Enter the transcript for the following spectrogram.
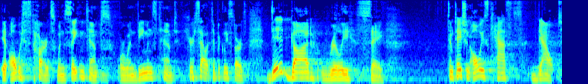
It always starts when Satan tempts or when demons tempt Here's how it typically starts Did God really say? Temptation always casts doubt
